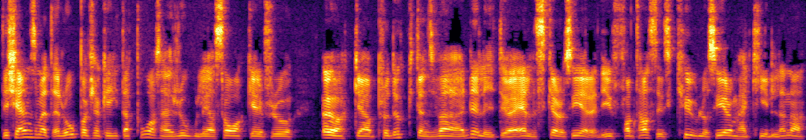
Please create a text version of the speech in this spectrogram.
det känns som att Europa försöker hitta på så här roliga saker för att öka produktens värde lite och jag älskar att se det. Det är ju fantastiskt kul att se de här killarna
